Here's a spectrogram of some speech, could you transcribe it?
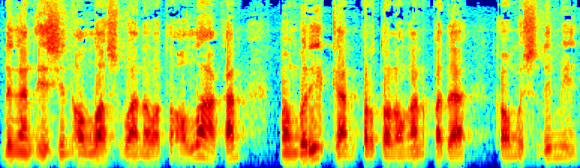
dengan izin Allah Subhanahu wa taala akan memberikan pertolongan pada kaum muslimin,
